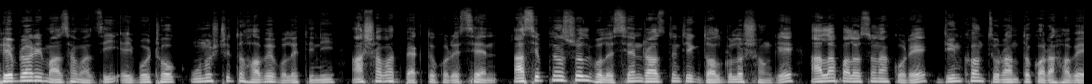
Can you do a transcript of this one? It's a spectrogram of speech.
ফেব্রুয়ারি মাঝামাঝি এই বৈঠক অনুষ্ঠিত হবে বলে তিনি আশাবাদ ব্যক্ত করেছেন। আসিফ নজরুল বলেছেন, রাজনৈতিক দলগুলোর সঙ্গে আলাপ আলোচনা করে দিনক্ষণ চূড়ান্ত করা হবে।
